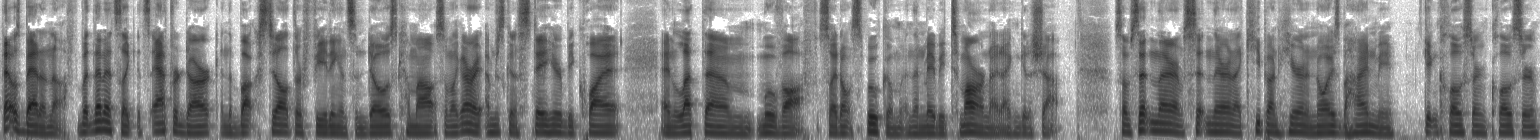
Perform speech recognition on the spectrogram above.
that was bad enough. But then it's like it's after dark and the buck's still out there feeding and some does come out. So I'm like, all right, I'm just gonna stay here, be quiet, and let them move off so I don't spook them. And then maybe tomorrow night I can get a shot. So I'm sitting there, I'm sitting there, and I keep on hearing a noise behind me, getting closer and closer.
